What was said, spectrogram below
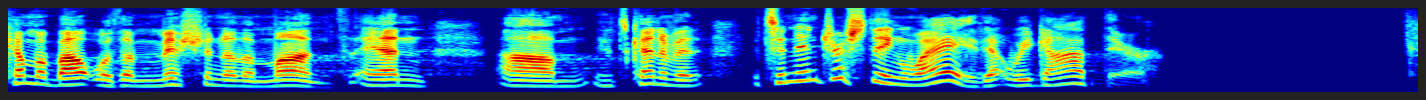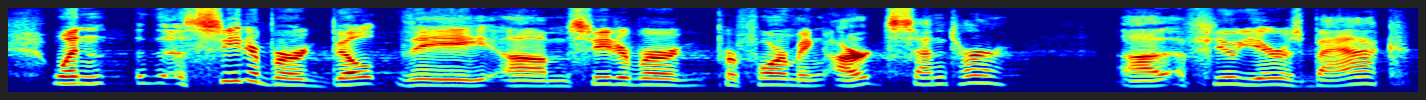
come about with a mission of the month?" And um, it's kind of a, it's an interesting way that we got there. When Cedarburg built the um, Cedarburg Performing Arts Center, uh, a few years back.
